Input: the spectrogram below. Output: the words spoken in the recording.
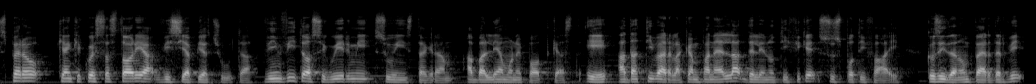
Spero che anche questa storia vi sia piaciuta. Vi invito a seguirmi su Instagram, a Balliamone Podcast, e ad attivare la campanella delle notifiche su Spotify, così da non perdervi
